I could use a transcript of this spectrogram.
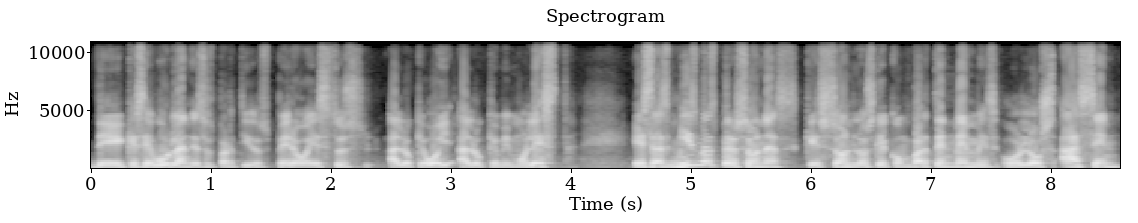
de que se burlan de esos partidos, pero esto es a lo que voy, a lo que me molesta. Esas mismas personas que son los que comparten memes o los hacen,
